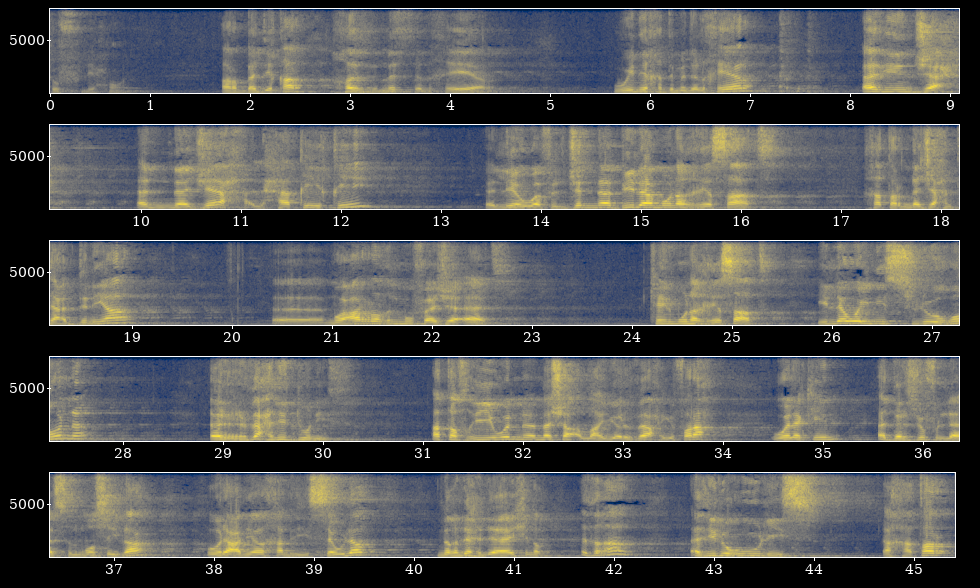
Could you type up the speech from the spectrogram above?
تفلحون. رب قال خذ مثل الخير. وين يخدم من الخير؟ أذ ينجح. النجاح الحقيقي اللي هو في الجنة بلا منغصات. خطر النجاح نتاع الدنيا معرض للمفاجآت. كاين منغصات. إلا وين يسلوغون الربح ذي الدونيث التفضيون ما شاء الله يربح يفرح ولكن أدرزو فلاس المصيبة. ورعني خمدي السولة نغله لاش نغ. إذغا أذي لغوليس أخطر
